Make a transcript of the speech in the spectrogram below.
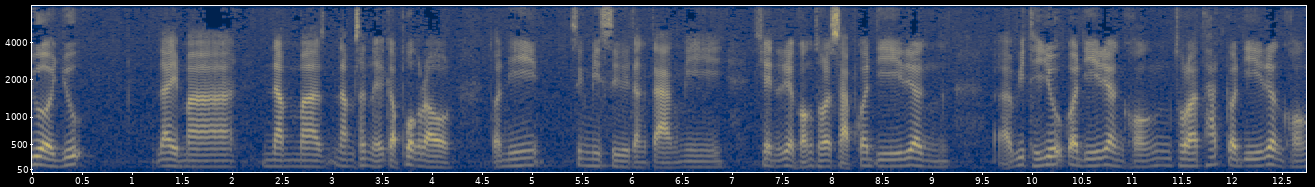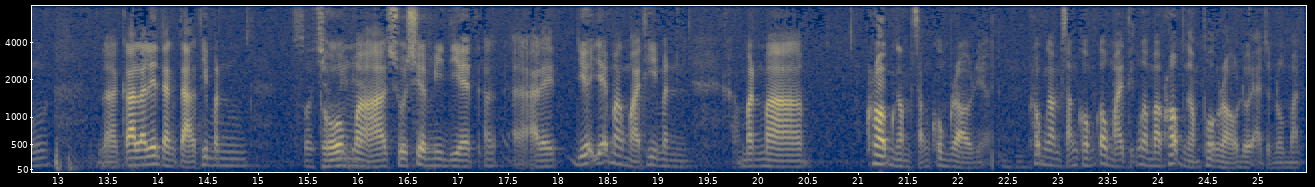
ยั่วยุได้มา นำมานำเสนอกับพวกเรา ตอนนี้ซึ่งมีสื่อต่างๆ มีเช่นเรื่องของโทรศัพท์ก็ดีเรื่องวิทยุก็ดีเรื่องของโทรทัศน์ก็ดีเรื่องของการละเล่นต่างๆ ที่มันโทรมาโซเชียลมีเดียอะไรเยอะแยะมากมายที่มันมันมาครอบงำสังคมเราเนี่ยครอบงำสังคมก็หมายถึงว่ามาครอบงำพวกเราโดยอัตโนมัติ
